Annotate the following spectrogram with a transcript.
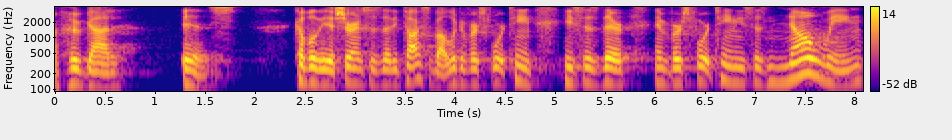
of who God is. A couple of the assurances that he talks about. Look at verse 14. He says there in verse 14, he says, knowing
